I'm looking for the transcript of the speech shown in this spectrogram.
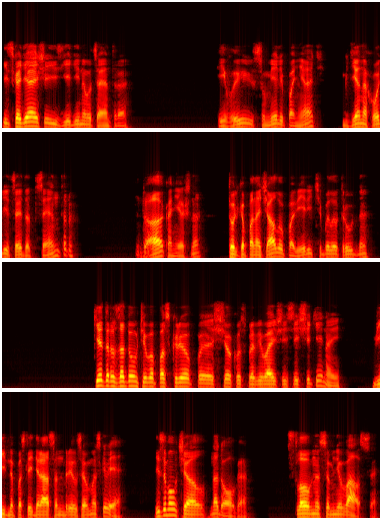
исходящее из единого центра. И вы сумели понять, где находится этот центр? Да, конечно. Только поначалу поверить было трудно. Кедр задумчиво поскреб э, щеку с пробивающейся щетиной. Видно, последний раз он брился в Москве. И замолчал надолго. Словно сомневался,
